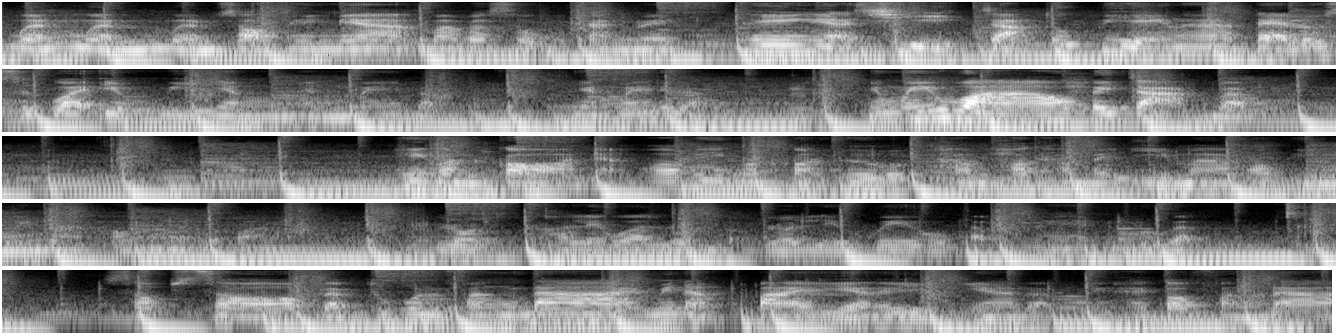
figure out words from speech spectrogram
เหมือนเหมือนเหมือนสองเพลงเนี้ยมาผสมกันเว้ยเพลงเนี่ยฉีกจากทุกเพลงนะฮะ แต่รู้สึกว่า MV ยังยังไม่แบบ ยังไม่ได้แบบ ยังไม่ว้าวไปจากแบบ เพลงก่อนๆเนี่ยเพราะเพลงก่อนๆคือทำเขาทำได้ดีมากเพราะเพลงนี้มาเขาเหมือนกับว่าลดเขาเรียกว่าลดแบบลดเลเวลแบบให้มันดูแบบซอฟต์ๆแบบทุกคนฟังได้ไม่หนักไปอะไรอย่างเงี้ยแบบใครๆก็ฟังได้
